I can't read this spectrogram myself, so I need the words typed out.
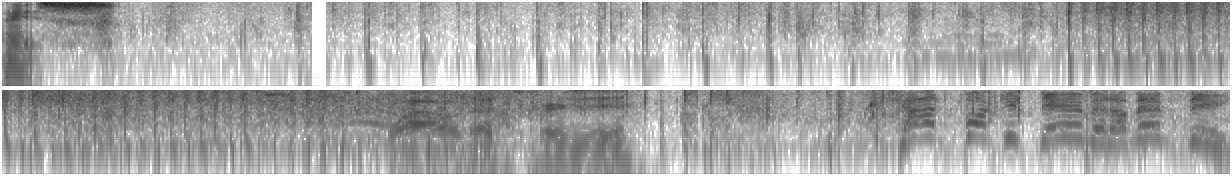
Nice. Wow, that's crazy. God fucking damn it, I'm empty!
